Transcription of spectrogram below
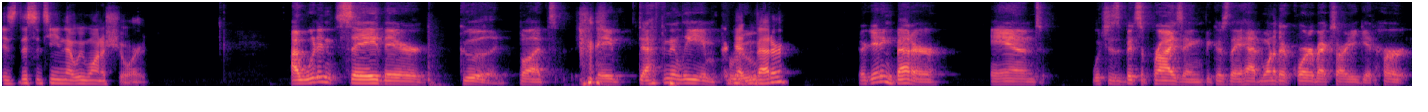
Is this a team that we want to short? I wouldn't say they're good, but they've definitely improved. They're getting better. They're getting better, and which is a bit surprising because they had one of their quarterbacks already get hurt.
